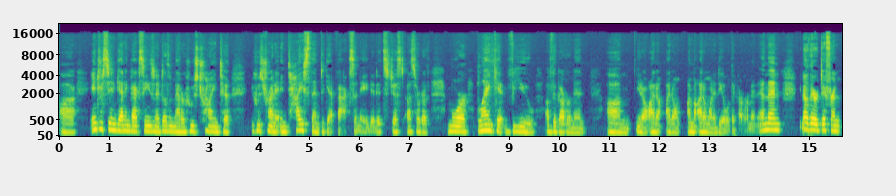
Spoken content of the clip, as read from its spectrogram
uh, interested in getting vaccines, and it doesn't matter who's trying to who's trying to entice them to get vaccinated. It's just a sort of more blanket view of the government. Um, you know, I don't, I don't, I'm, I don't want to deal with the government. And then, you know, there are different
